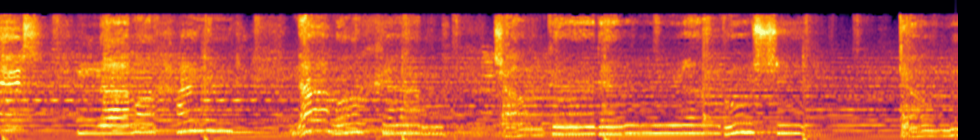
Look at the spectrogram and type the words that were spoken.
的心那么寒，那么寒，唱歌的人不是掉眼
